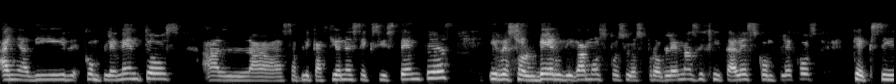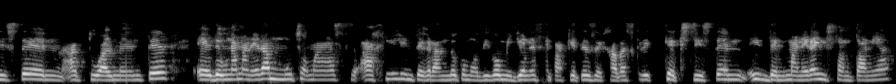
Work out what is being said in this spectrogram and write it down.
añadir complementos a las aplicaciones existentes y resolver, digamos, pues los problemas digitales complejos que existen actualmente eh, de una manera mucho más ágil, integrando, como digo, millones de paquetes de JavaScript que existen de manera instantánea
